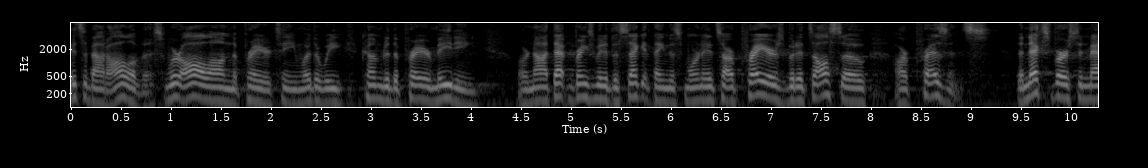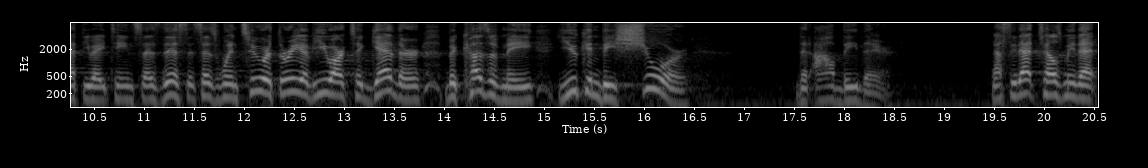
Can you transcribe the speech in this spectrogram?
it's about all of us. We're all on the prayer team, whether we come to the prayer meeting or not. That brings me to the second thing this morning. It's our prayers, but it's also our presence. The next verse in Matthew 18 says this it says, When two or three of you are together because of me, you can be sure that I'll be there. Now, see, that tells me that,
